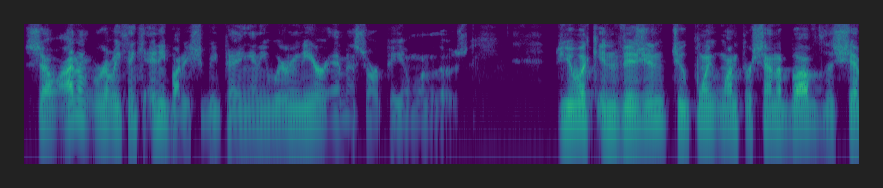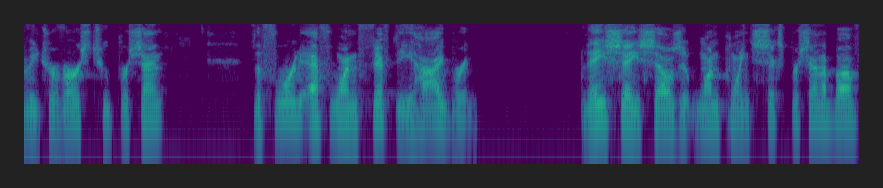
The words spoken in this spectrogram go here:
So I don't really think anybody should be paying anywhere near MSRP on one of those. Buick Envision 2.1% above, the Chevy Traverse 2%, the Ford F150 hybrid they say sells at 1.6% above.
